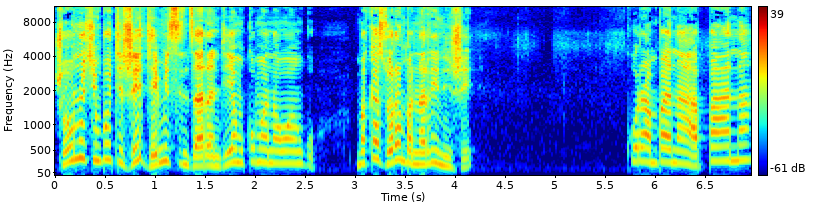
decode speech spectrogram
zvaunochimboti zvejemisi nzara ndiye mukomana wangu makazorambana rinizve kurambana hapana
